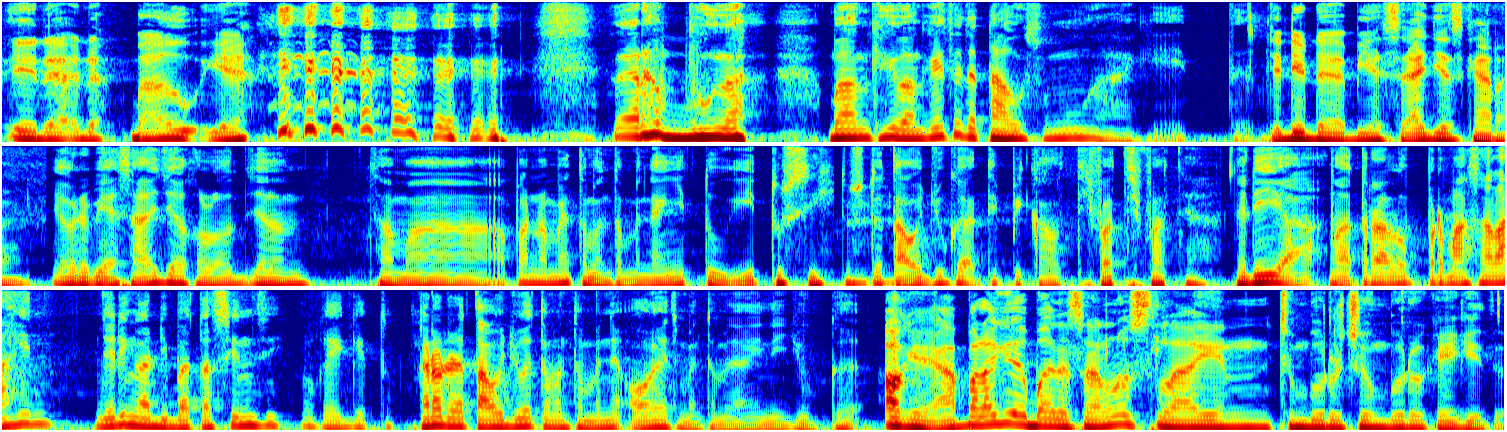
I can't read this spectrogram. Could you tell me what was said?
Iya, udah, udah bau ya. sekarang bunga bangke bangke itu udah tahu semua gitu Jadi udah biasa aja sekarang. ya udah biasa aja kalau jalan sama apa namanya teman-teman yang itu gitu sih terus udah tahu juga tipikal sifat-sifatnya jadi ya nggak terlalu permasalahin jadi nggak dibatasin sih kayak gitu karena udah tahu juga teman-temannya oh ya teman-teman yang ini juga Oke, apalagi batasan lu selain cemburu-cemburu kayak gitu?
